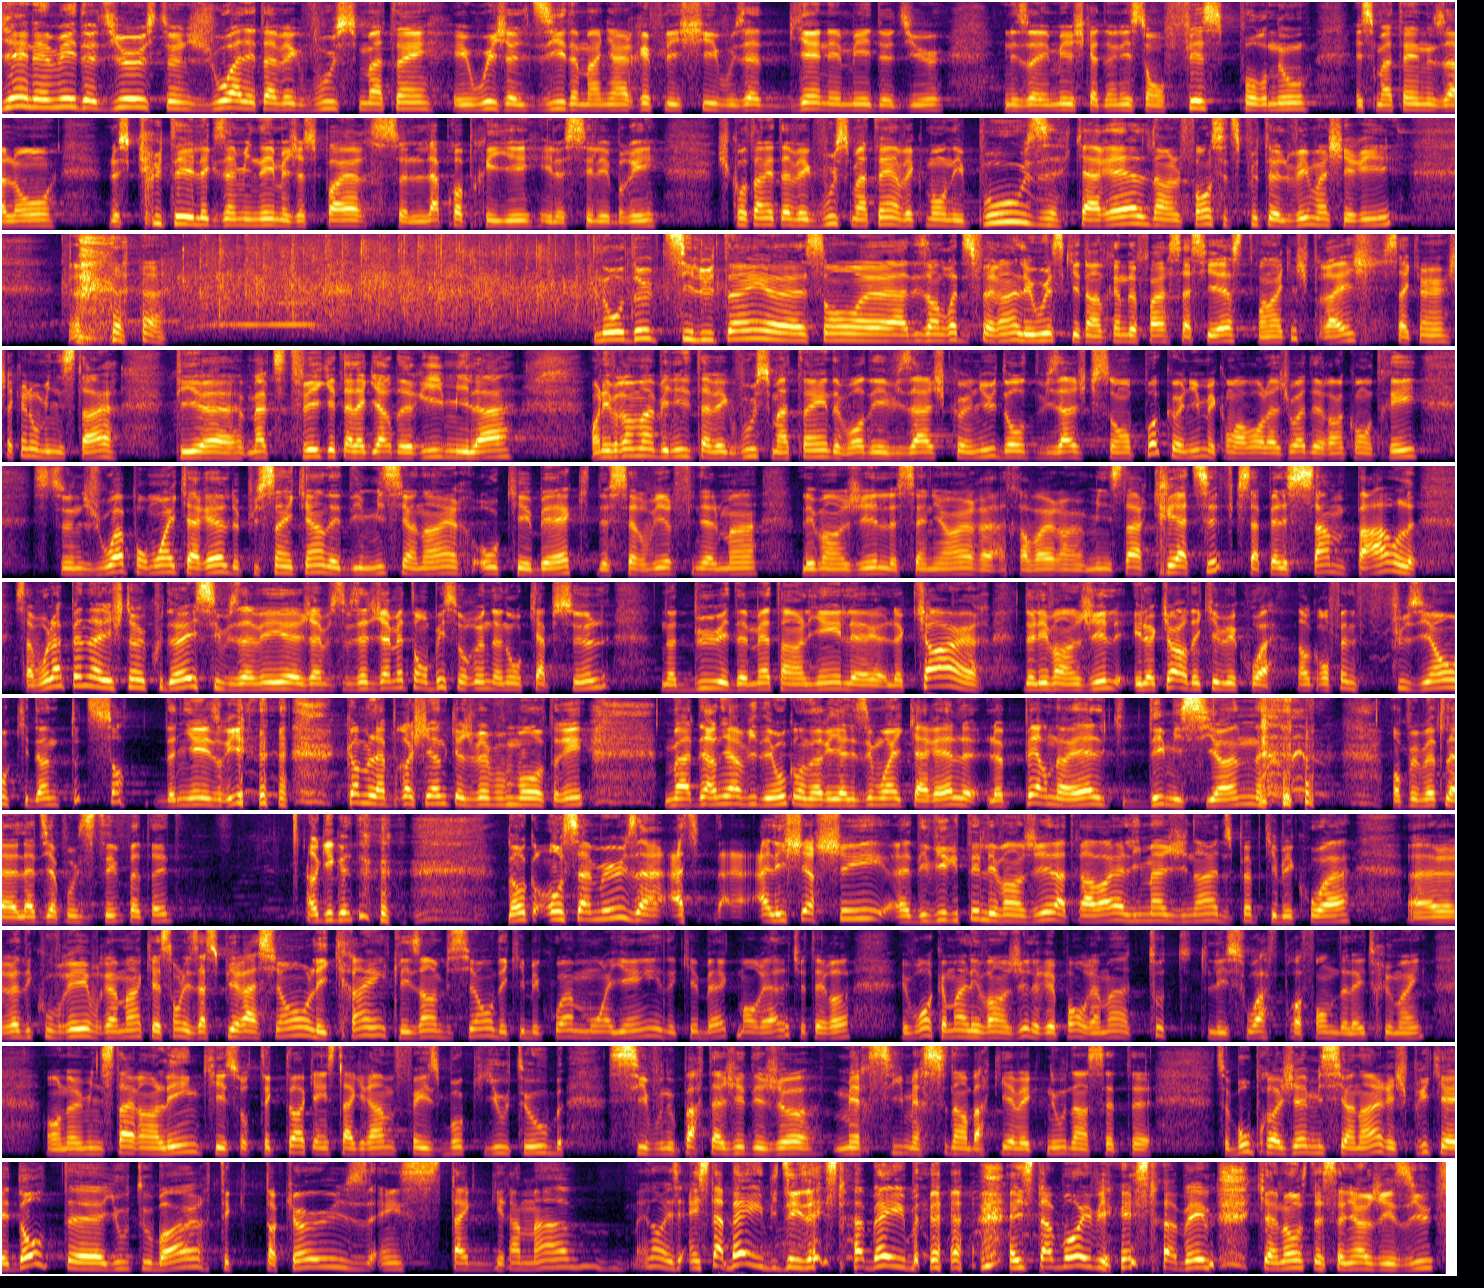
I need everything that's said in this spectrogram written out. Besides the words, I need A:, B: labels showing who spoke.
A: Bien-aimés de Dieu, c'est une joie d'être avec vous ce matin. Et oui, je le dis de manière réfléchie, vous êtes bien-aimés de Dieu. Il nous a aimés jusqu'à donner son Fils pour nous. Et ce matin, nous allons le scruter, l'examiner, mais j'espère se l'approprier et le célébrer. Je suis content d'être avec vous ce matin avec mon épouse, Karel, dans le fond. Si tu peux te lever, ma chérie. Nos deux petits lutins euh, sont euh, à des endroits différents. Lewis qui est en train de faire sa sieste pendant que je prêche, chacun, chacun au ministère. Puis euh, ma petite fille qui est à la garderie, Mila. On est vraiment bénis d'être avec vous ce matin, de voir des visages connus, d'autres visages qui sont pas connus, mais qu'on va avoir la joie de rencontrer. C'est une joie pour moi et Karel depuis cinq ans d'être des missionnaires au Québec, de servir finalement l'Évangile, le Seigneur, à travers un ministère créatif qui s'appelle Sam Parle. Ça vaut la peine d'aller jeter un coup d'œil si vous avez, si vous êtes jamais tombé sur une de nos capsules. Notre but est de mettre en lien le, le cœur de l'Évangile et le cœur des Québécois. Donc, on fait une fusion qui donne toutes sortes de niaiseries, comme la prochaine que je vais vous montrer. Ma dernière vidéo qu'on a réalisée, moi et Karel, le Père Noël qui démissionne. on peut mettre la, diapositive peut-être? OK, good. Donc, on s'amuse à, aller chercher euh, des vérités de l'Évangile à travers l'imaginaire du peuple québécois, euh, redécouvrir vraiment quelles sont les aspirations, les craintes, les ambitions des Québécois moyens de Québec, Montréal, etc., et voir comment l'Évangile répond vraiment à toutes les soifs profondes de l'être humain. On a un ministère en ligne qui est sur TikTok, Instagram, Facebook, YouTube. Si vous nous partagez déjà, merci. Merci d'embarquer avec nous dans cette, ce beau projet missionnaire. Et je prie qu'il y ait d'autres euh, YouTubeurs, TikTokers, Instagrammables. Mais non, Instababe, ils disent Instababe. Instaboy et Instababe qui annoncent le Seigneur Jésus.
